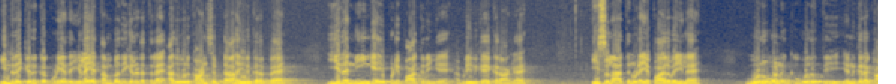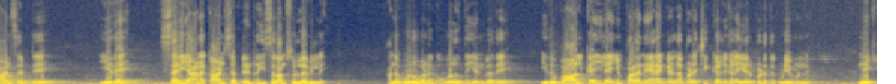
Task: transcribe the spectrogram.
இன்றைக்கு இருக்கக்கூடிய அந்த இளைய தம்பதிகளிடத்துல அது ஒரு கான்செப்டாக இருக்கிறப்ப இதை நீங்க எப்படி பார்க்குறீங்க அப்படின்னு கேட்குறாங்க இஸ்லாத்தினுடைய பார்வையில் ஒருவனுக்கு ஒருத்தி என்கிற கான்செப்ட் இது சரியான கான்செப்ட் என்று இஸ்லாம் சொல்லவில்லை. அந்த ஒருவனுக்கு ஒருத்தி என்பது இது வாழ்க்கையிலேயும் பல நேரங்களில் பல சிக்கல்களை ஏற்படுத்தக்கூடிய ஒன்று இன்னைக்கு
